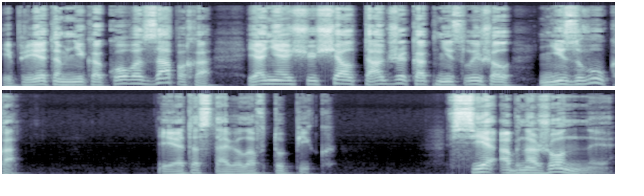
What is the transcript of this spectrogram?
И при этом никакого запаха я не ощущал так же, как не слышал ни звука. И это ставило в тупик. Все обнаженные,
